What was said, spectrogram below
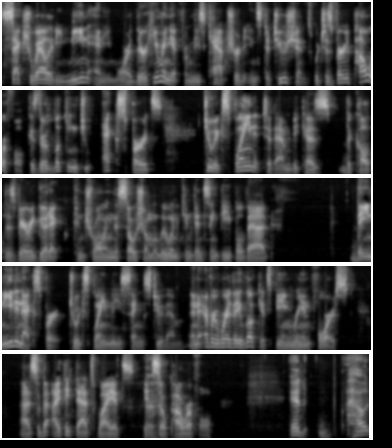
sexuality mean anymore. They're hearing it from these captured institutions, which is very powerful because they're looking to experts to explain it to them because the cult is very good at controlling the social milieu and convincing people that they need an expert to explain these things to them. And everywhere they look, it's being reinforced. Uh, so that, I think that's why it's it's so powerful. And how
